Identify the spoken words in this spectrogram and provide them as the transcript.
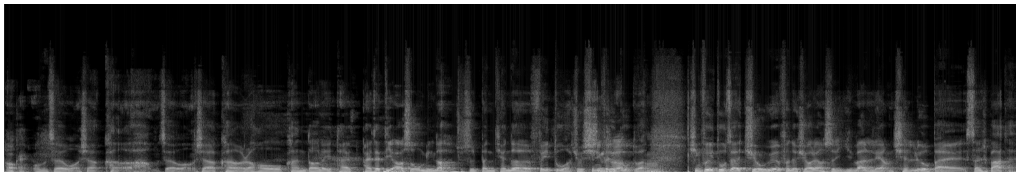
OK，我们再往下看啊，我们再往下看啊，然后看到了一台排在第二十五名的，就是本田的飞度啊，就新飞度对吧？新飞度在九月份的销量是一万两千六百三十八台，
